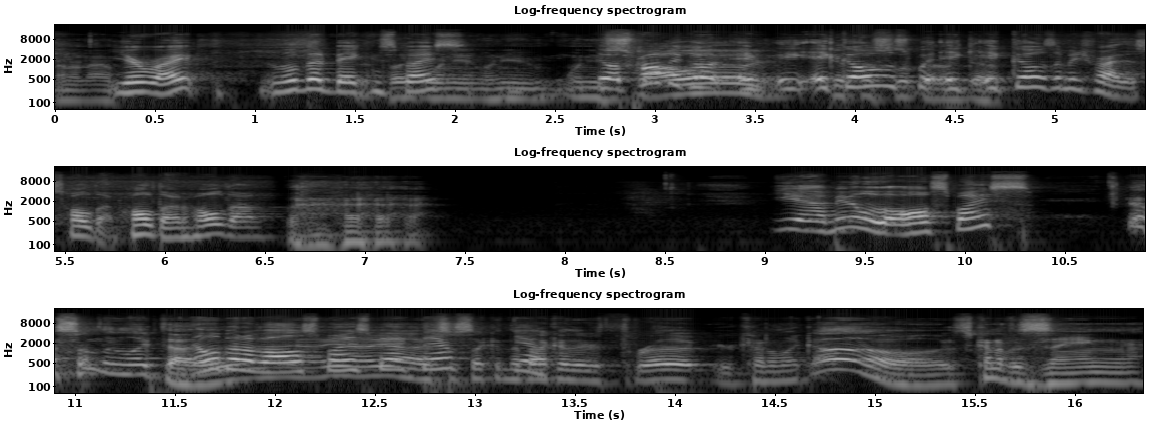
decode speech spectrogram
I don't know. You're right. A little bit of baking It's like spice. when you when you when you No, swallow, go, it, it, it goes. With, it, it goes. Let me try this. Hold on. Hold on. Hold on. yeah, maybe a little allspice. Yeah, something like that. A little bit of allspice back It's there? just like in the Yeah. back of their throat. You're kind of like, oh, it's kind of a zing.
